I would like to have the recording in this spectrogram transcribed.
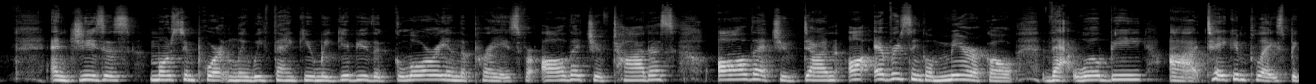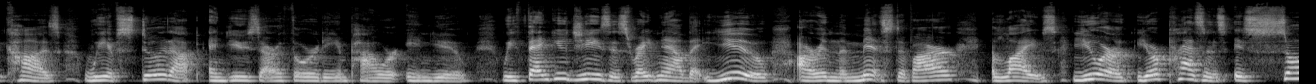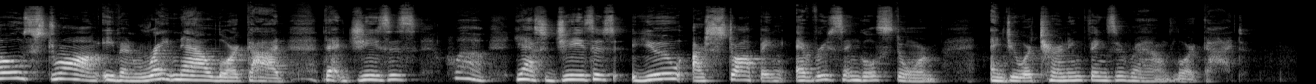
And Jesus, most importantly, we thank you and we give you the glory and the praise for all that you've taught us, all that you've done, all, every single miracle that will be uh, taken place because we have stood up and used our authority and power in you. We thank you, Jesus, right now that you are in the midst of our lives. You are your presence is so strong, even right now, Lord God, that Jesus Wow. Yes, Jesus, you are stopping every single storm and you are turning things around, Lord God,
